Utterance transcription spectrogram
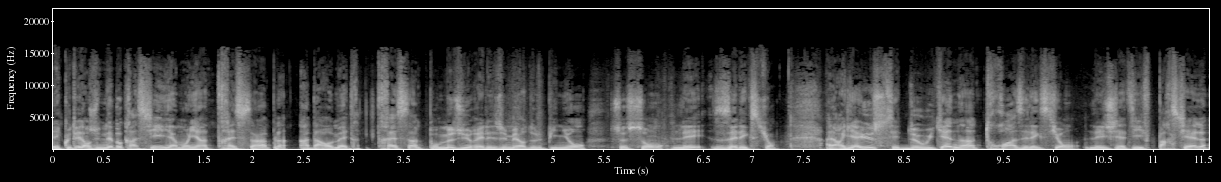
Écoutez, dans une démocratie, il y a un moyen très simple, un baromètre très simple pour mesurer les humeurs de l'opinion, ce sont les élections. Alors il y a eu ces deux week-ends, hein, trois élections législatives partielles.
